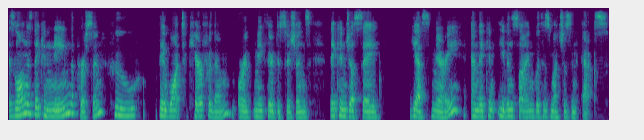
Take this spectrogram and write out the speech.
as long as they can name the person who they want to care for them or make their decisions, they can just say, yes, Mary, and they can even sign with as much as an X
